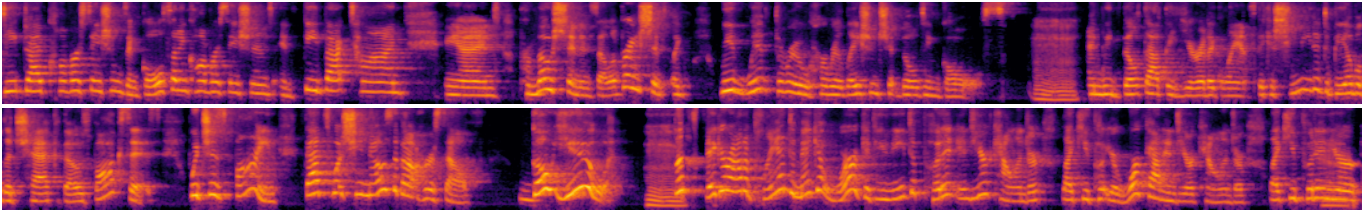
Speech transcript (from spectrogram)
deep dive conversations and goal setting conversations and feedback time and promotion and celebrations like we went through her relationship building goals Mm-hmm. And we built out the year at a glance because she needed to be able to check those boxes, which is fine. That's what she knows about herself. Go you. Mm-hmm. Let's figure out a plan to make it work. If you need to put it into your calendar, like you put your workout into your calendar, like you put in yeah. your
